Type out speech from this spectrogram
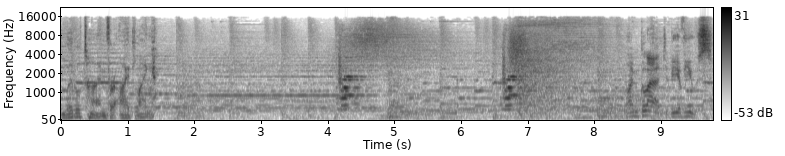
Little time for idling. I'm glad to be of use.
